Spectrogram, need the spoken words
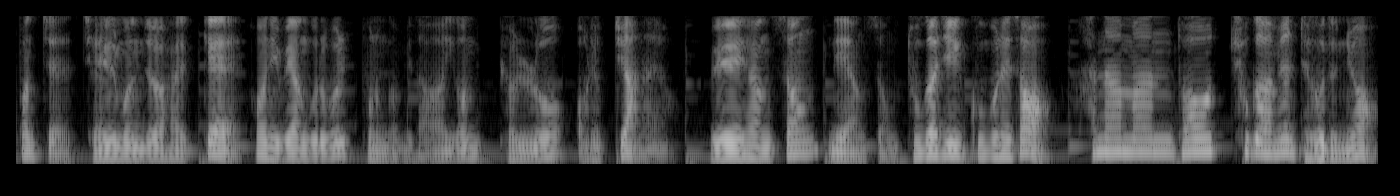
번째, 제일 먼저 할 게 허니베안 그룹을 보는 겁니다. 이건 별로 어렵지 않아요. 외향성, 내향성 두 가지 구분해서 하나만 더 추가하면 되거든요.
